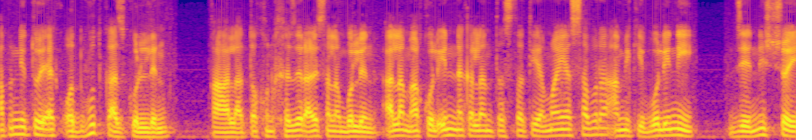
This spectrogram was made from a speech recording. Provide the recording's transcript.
আপনি তো এক অদ্ভুত কাজ করলেন। কালা তখন খেজর আলি সাল্লাম বললেন, আলাম আকুল ইন্না কালান তাস্তাতিয়া মায়া সাবরা? আমি কি বলিনি যে নিশ্চয়ই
